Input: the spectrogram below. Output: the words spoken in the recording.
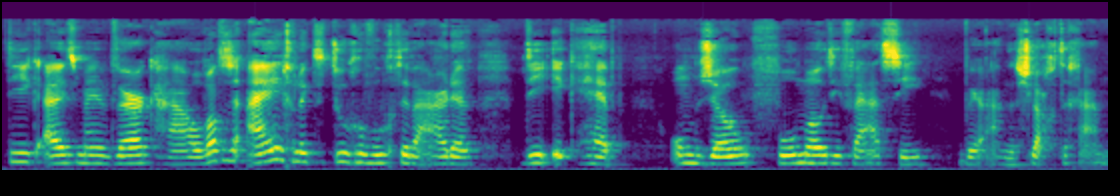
die ik uit mijn werk haal? Wat is eigenlijk de toegevoegde waarde die ik heb om zo vol motivatie weer aan de slag te gaan?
